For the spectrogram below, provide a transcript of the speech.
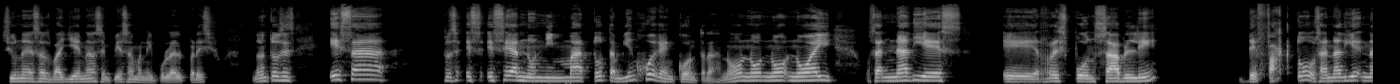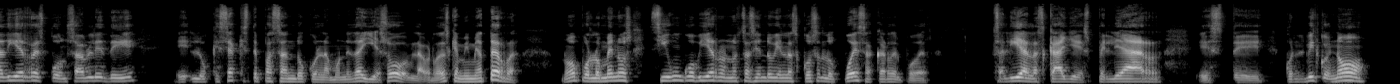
si una de esas ballenas empieza a manipular el precio? ¿No? Entonces, esa. Pues ese anonimato también juega en contra, ¿no? No, no, no hay, o sea, nadie es eh, responsable de facto, o sea, nadie, nadie es responsable de eh, lo que sea que esté pasando con la moneda y eso la verdad es que a mí me aterra, ¿no? Por lo menos si un gobierno no está haciendo bien las cosas, lo puede sacar del poder. Salir a las calles, pelear este, con el Bitcoin, no.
